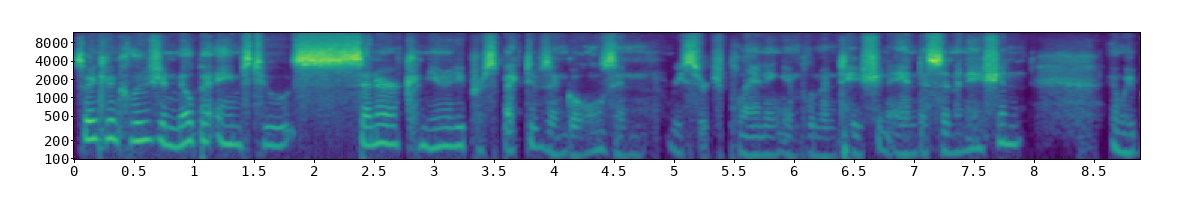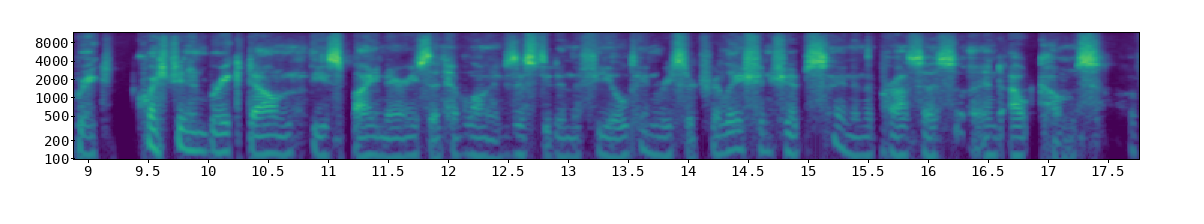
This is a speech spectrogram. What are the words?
So in conclusion, MILPA aims to center community perspectives and goals in research planning, implementation, and dissemination. And we break question and break down these binaries that have long existed in the field in research relationships and in the process and outcomes of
